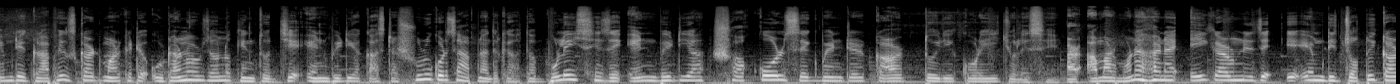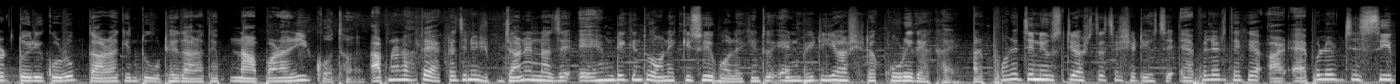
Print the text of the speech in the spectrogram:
এমডি গ্রাফিক্স কার্ড মার্কেটে উঠানোর জন্য, কিন্তু যে এনভিডিয়া কাজটা শুরু করছে আপনাদেরকে হয়তো বলেইছে যে এনভিডিয়া সকল সেগমেন্টের কার্ড তৈরি করেই চলেছে। আর আমার মনে হয় না এই কারণে যে এএমডি যতই কার্ড তৈরি করুক, তারা কিন্তু উঠে দাঁড়াতে না পারারই কথা। আপনারা হয়তো একটা জিনিস জানেন না যে এএমডি কিন্তু অনেক কিছুই বলে, কিন্তু এনভিডিয়া সেটা করে দেখায়। আর পরের যে নিউজটি আসতেছে, সেটি হচ্ছে অ্যাপেলের থেকে, আর অ্যাপেলের যে chip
